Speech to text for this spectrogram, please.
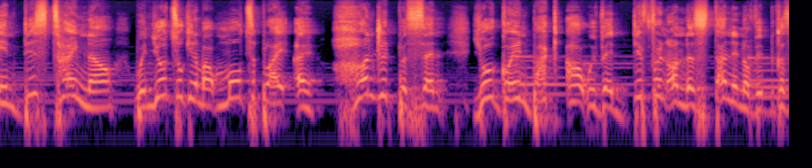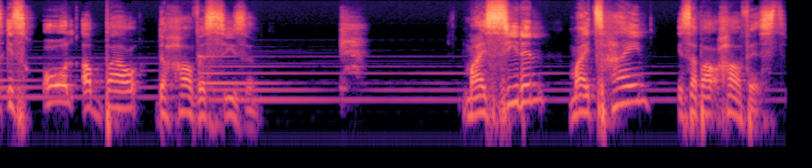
in this time now, when you're talking about multiply a hundred percent, you're going back out with a different understanding of it because it's all about the harvest season. My seeding, my time is about harvest.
